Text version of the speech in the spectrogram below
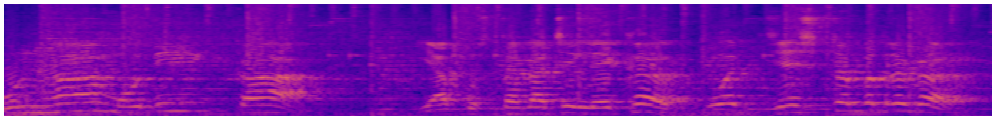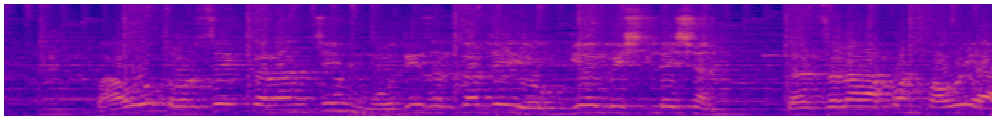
पुन्हा मोदी का? या पुस्तकाचे लेखक व ज्येष्ठ पत्रकार? भाऊ तोरसेकरांचे मोदी सरकारचे योग्य विश्लेषण. तर चला आपण पाहूया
